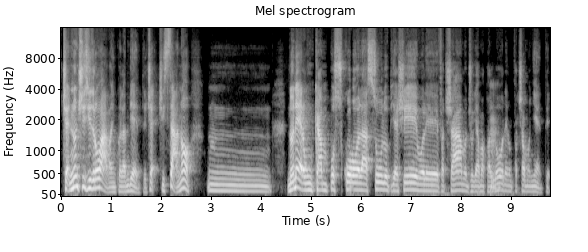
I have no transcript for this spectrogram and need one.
Cioè, non ci si trovava in quell'ambiente, cioè, ci sta, no? Mm, non era un campo scuola solo piacevole, facciamo, giochiamo a mm. pallone, mm. non facciamo niente.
